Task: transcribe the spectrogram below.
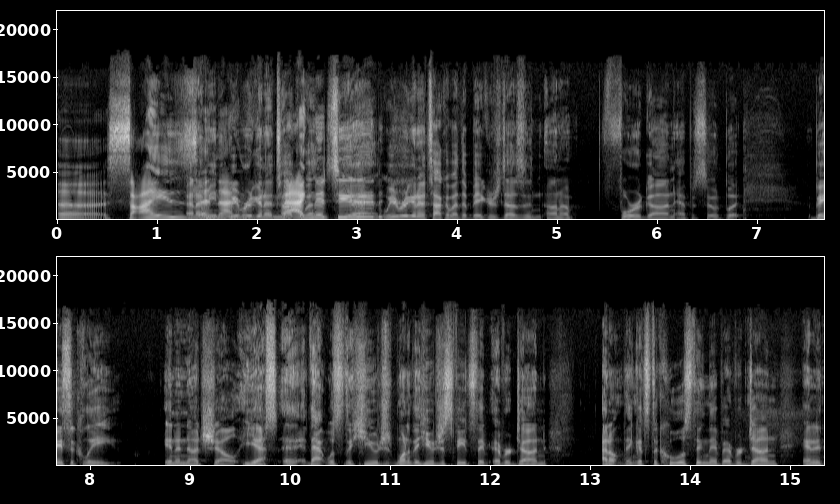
uh size And and, I mean, that we were to talk magnitude. About, yeah, we were going to talk about the Baker's dozen on a foregone episode, but basically, in a nutshell, yes, uh, that was the huge one of the hugest feats they've ever done. I don't think it's the coolest thing they've ever done, and it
